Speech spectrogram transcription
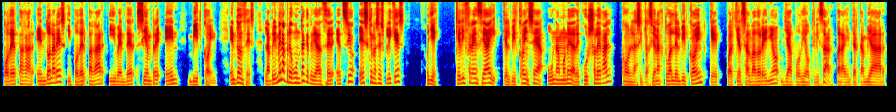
poder pagar en dólares y poder pagar y vender siempre en Bitcoin. Entonces, la primera pregunta que te voy a hacer, Ezio, es que nos expliques, oye, ¿Qué diferencia hay que el Bitcoin sea una moneda de curso legal con la situación actual del Bitcoin que cualquier salvadoreño ya podía utilizar para intercambiar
